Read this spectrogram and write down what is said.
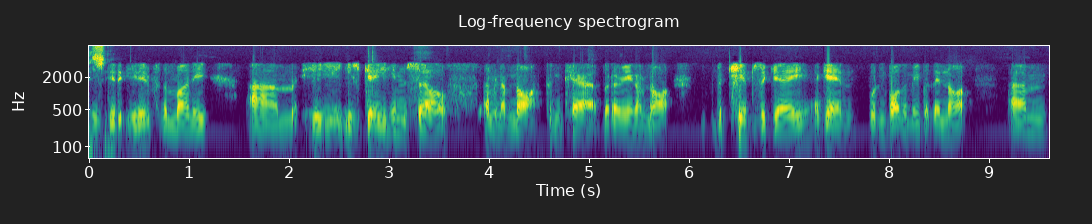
he did it, he did it for the money. Um, he is gay himself. I mean, I'm not. Couldn't care, but I mean, I'm not. The kids are gay. Again, wouldn't bother me, but they're not. Um,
